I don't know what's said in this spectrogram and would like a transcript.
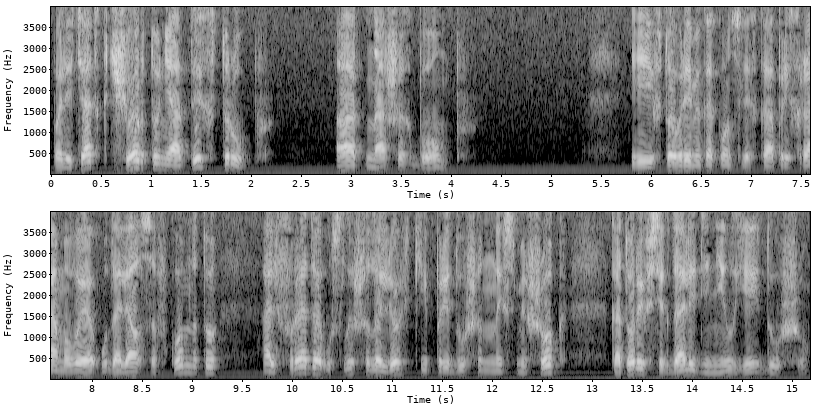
полетят к черту не от их труп, а от наших бомб. И в то время как он, слегка прихрамывая, удалялся в комнату, Альфреда услышала легкий придушенный смешок, который всегда леденил ей душу.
